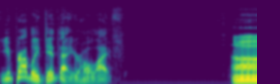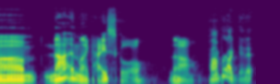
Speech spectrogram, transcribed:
You probably did that your whole life. Um, not in like high school. No, Pump Rock did it.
